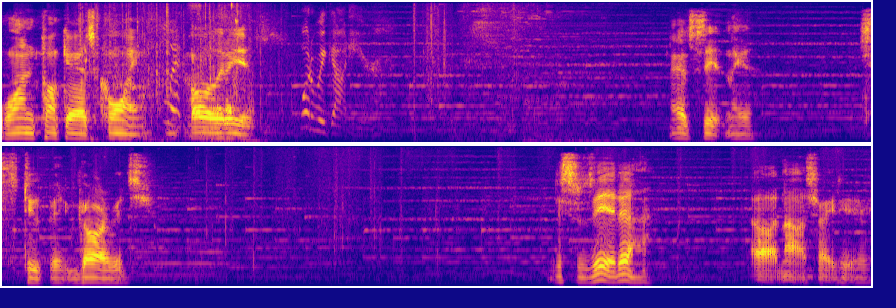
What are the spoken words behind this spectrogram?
One punk ass coin. All it is. What do we got here? That's it, nigga. Stupid garbage. This was it, huh? Oh, no, it's right here.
